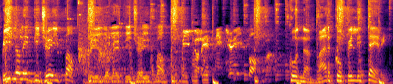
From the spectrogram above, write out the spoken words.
Pillole DJ Pop. Pillole DJ Pop. Pillole DJ Pop. Con Marco Pellitteri.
